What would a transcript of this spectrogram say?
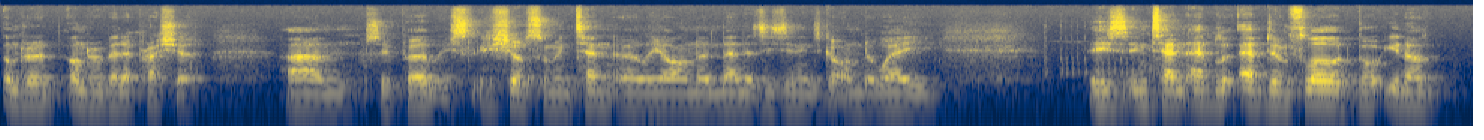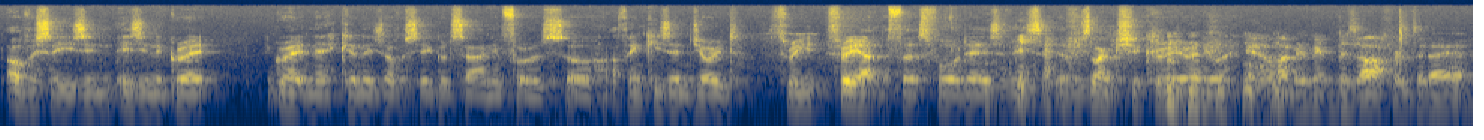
under under a bit of pressure, um, superbly. He showed some intent early on, and then as his innings got underway, his intent ebbed and flowed. But you know, obviously he's in he's in a great great nick, and he's obviously a good signing for us. So I think he's enjoyed three three out of the first four days of his of his Lancashire career anyway. yeah, it might be a bit bizarre for him today. Yeah.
